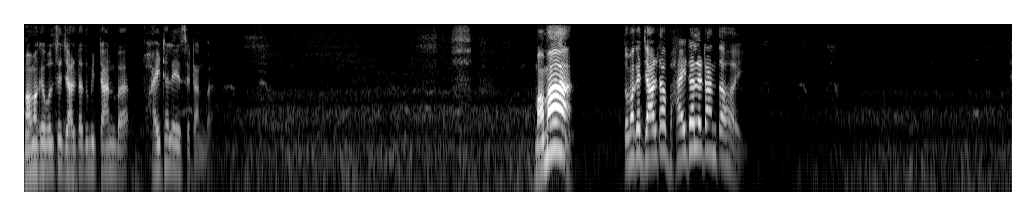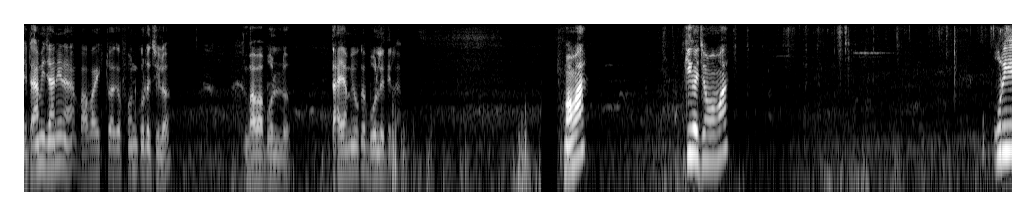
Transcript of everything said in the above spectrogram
মামাকে বলছে, জালটা তুমি টানবা ভাইটালে এসে টানবা। মামা, তোমাকে জালটা ভাইটালে টানতে হয়। এটা আমি জানি না, বাবা একটু আগে ফোন করেছিল, বাবা বলল, তাই আমি ওকে বলে দিলাম। মামা, কি হয়েছে মামা? ওরে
